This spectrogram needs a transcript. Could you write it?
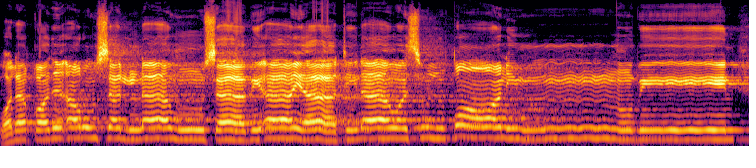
ولقد أرسلنا موسى بآياتنا وسلطان مبين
